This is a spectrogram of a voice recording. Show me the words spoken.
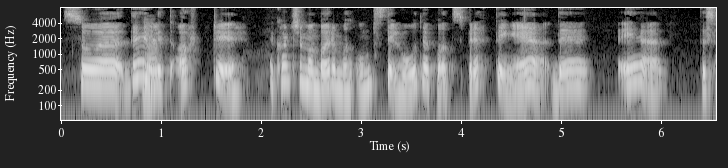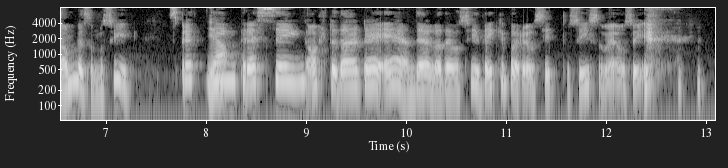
Så eh, det er jo litt artig. Kanskje man bare må omstille hodet på at spretting er, det er det samme som å sy. Spretting, Ja. pressing, alt det der, det er en del av det å sy. Det er ikke bare å sitte og sy som er å sy.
